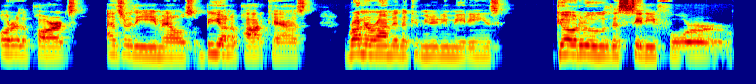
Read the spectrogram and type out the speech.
order the parts, answer the emails, be on a podcast, run around in the community meetings, go to the city for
